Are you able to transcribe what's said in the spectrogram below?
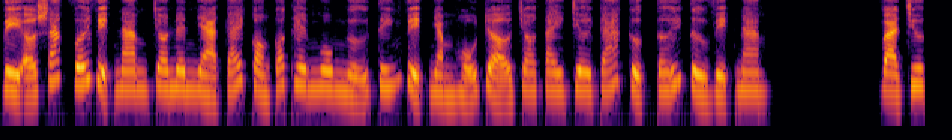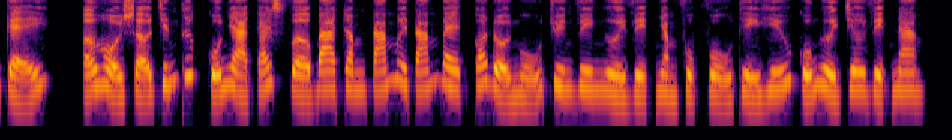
vì ở sát với Việt Nam cho nên nhà cái còn có thêm ngôn ngữ tiếng Việt nhằm hỗ trợ cho tay chơi cá cược tới từ Việt Nam. Và chưa kể, ở hội sở chính thức của nhà cái SV388 Bet có đội ngũ chuyên viên người Việt nhằm phục vụ thị hiếu của người chơi Việt Nam.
